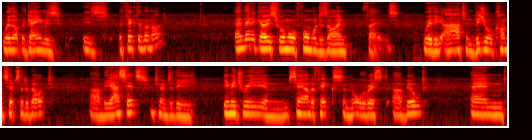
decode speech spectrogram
whether or not the game is, is effective or not. And then it goes through a more formal design phase where the art and visual concepts are developed, um, the assets in terms of the imagery and sound effects and all the rest are built, and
